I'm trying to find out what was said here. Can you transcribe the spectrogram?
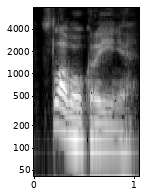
Слава Україні!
